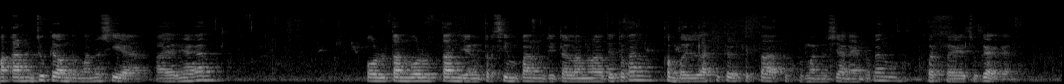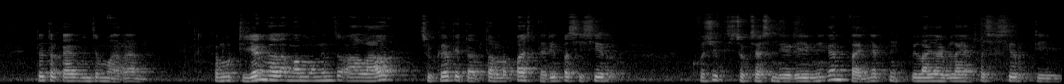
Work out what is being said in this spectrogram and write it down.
makanan juga untuk manusia. Akhirnya kan polutan-polutan yang tersimpan di dalam laut itu kan kembali lagi ke kita tubuh manusia. Nah itu kan berbahaya juga kan. Itu terkait pencemaran. Kemudian kalau ngomongin soal laut juga tidak terlepas dari pesisir. Khusus di Jogja sendiri ini kan banyak nih wilayah-wilayah pesisir di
